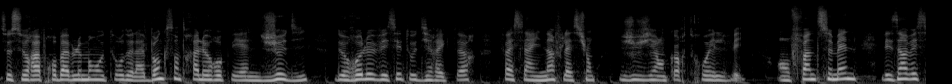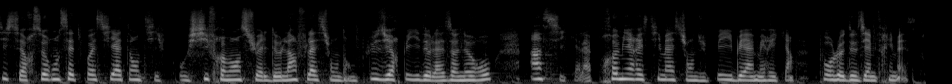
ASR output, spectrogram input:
Ce sera probablement au tour de la Banque Centrale Européenne jeudi de relever ses taux directeurs face à une inflation jugée encore trop élevée. En fin de semaine, les investisseurs seront cette fois-ci attentifs aux chiffres mensuels de l'inflation dans plusieurs pays de la zone euro, ainsi qu'à la première estimation du PIB américain pour le deuxième trimestre.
